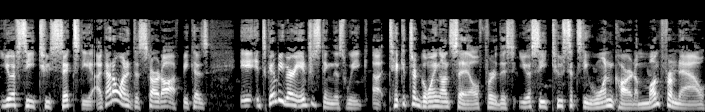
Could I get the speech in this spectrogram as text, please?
UFC 260, I kind of wanted to start off because it's going to be very interesting this week. Uh, tickets are going on sale for this UFC 261 card a month from now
